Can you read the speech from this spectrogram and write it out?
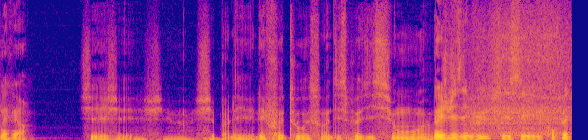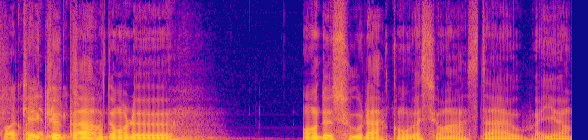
D'accord. Je sais pas, les, les photos sont à disposition. euh, Oui, je les ai vus. C'est, complètement incroyable. quelque part dans le. En dessous, là, quand on va sur Insta ou ailleurs.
